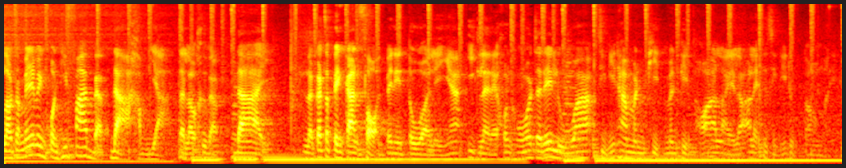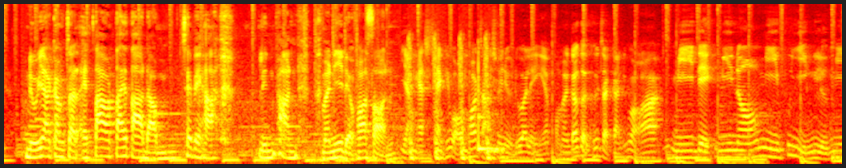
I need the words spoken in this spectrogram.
เราจะไม่ได้เป็นคนที่ฟาดแบบด่าคำหยาบแต่เราคือแบบได้แล้วก็จะเป็นการสอนไปในตัวอะไรเงี้ย อีกหลาย ๆ คนเขาก็จะได้รู้ว่าสิ่งที่ทำมันผิดมันผิดเพราะอะไรแล้วอะไรคือสิ่งที่ถูกต้องอะไรเงี้ยหนูอยากกำจัดไอ้เต้าใต้ตาดำใช่ไหมคะ ลิ้นพัน มานี่เดี๋ยวพ่อสอน อย่างแฮชแท็กที่บอกว่าพ่อจ๋าช่วยหนูด้วยอะไรเงี้ยมันก็เกิดขึ้นจากการที่บอกว่า มีเด็กมีน้องมีผู้หญิงหรือมี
